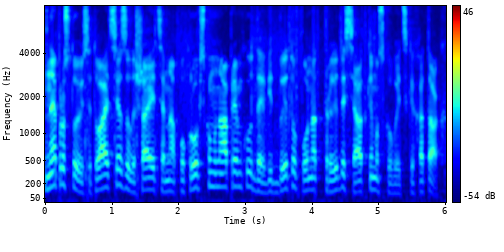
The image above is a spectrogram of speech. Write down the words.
Непростою ситуація залишається на Покровському напрямку, де відбито понад три десятки московицьких атак.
